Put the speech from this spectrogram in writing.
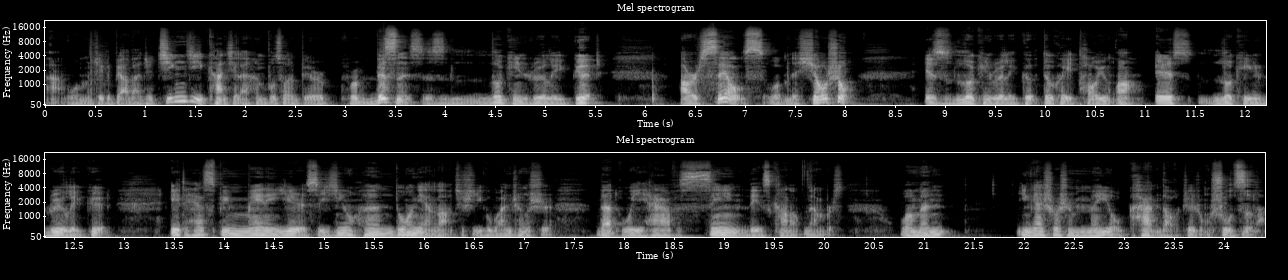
啊，我们这个表达就经济看起来很不错，比如 for business is looking really good，our sales 我们的销售 is looking really good 都可以套用啊，is looking really good。It has been many years，已经有很多年了，这是一个完成时。that we have seen these kind of numbers， 我们应该说是没有看到这种数字了。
